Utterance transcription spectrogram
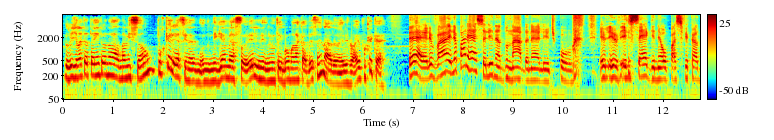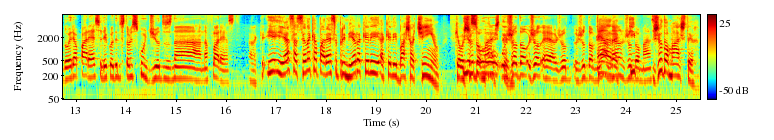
O vigilante até entra na, na missão por querer, assim, né? Ninguém ameaçou ele, não tem bomba na cabeça nem nada, né? Ele vai porque quer. É, ele vai, ele aparece ali, né, do nada, né, ali, tipo, ele, ele segue, né, o pacificador e aparece ali quando eles estão escondidos na, na floresta. Ah, e, e, essa cena que aparece primeiro, aquele, aquele baixotinho, que é o Isso, Judomaster. O, o, judo, ju, é, o, judo, o Judoman, Cara, né, o Judomaster. Judomaster.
